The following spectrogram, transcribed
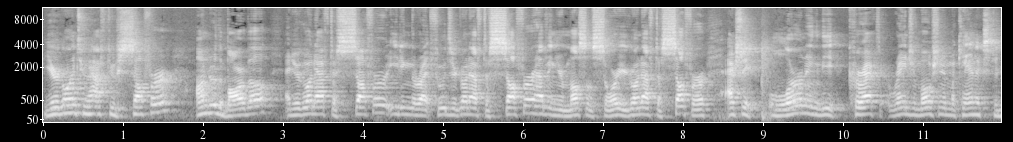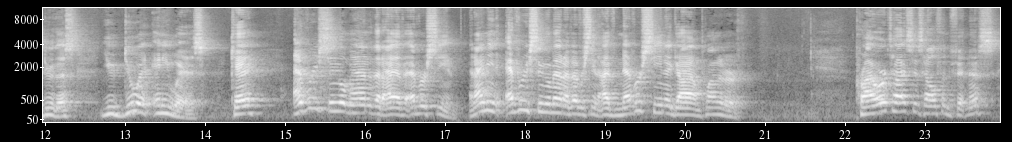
You're going to have to suffer under the barbell and you're going to have to suffer eating the right foods. You're going to have to suffer having your muscles sore. You're going to have to suffer actually learning the correct range of motion and mechanics to do this. You do it anyways, okay? Every single man that I have ever seen, and I mean every single man I've ever seen, I've never seen a guy on planet Earth prioritize his health and fitness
